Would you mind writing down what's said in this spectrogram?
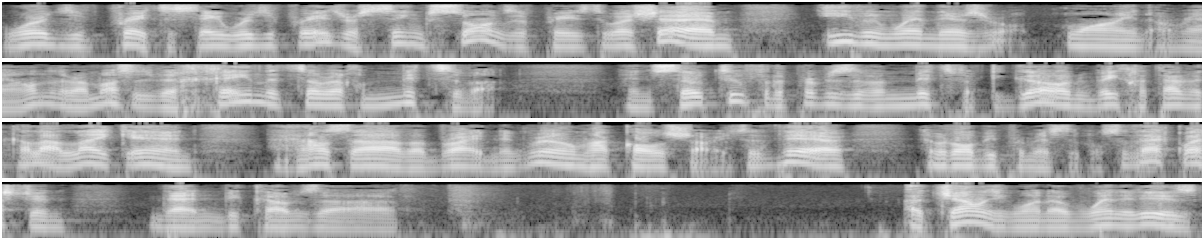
words of praise, to say words of praise or sing songs of praise to Hashem, even when there's wine around. The Ramah says, "V'chein letzorech mitzvah." And so too for the purpose of a mitzvah, to go and beit chatan v'kala, like in a house of a bride and a groom, hakol shari. So there, it would all be permissible. So that question then becomes a a challenging one of when it is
